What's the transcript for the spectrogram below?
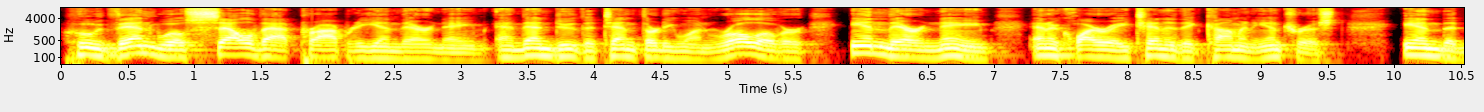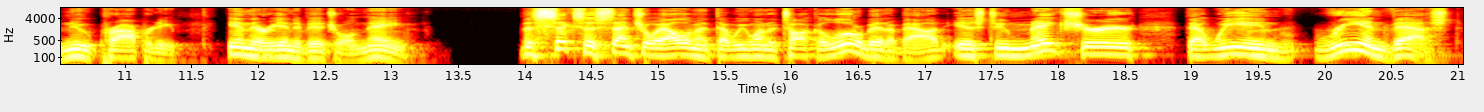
who then will sell that property in their name and then do the 1031 rollover in their name and acquire a tenant in common interest in the new property in their individual name. The sixth essential element that we want to talk a little bit about is to make sure that we reinvest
